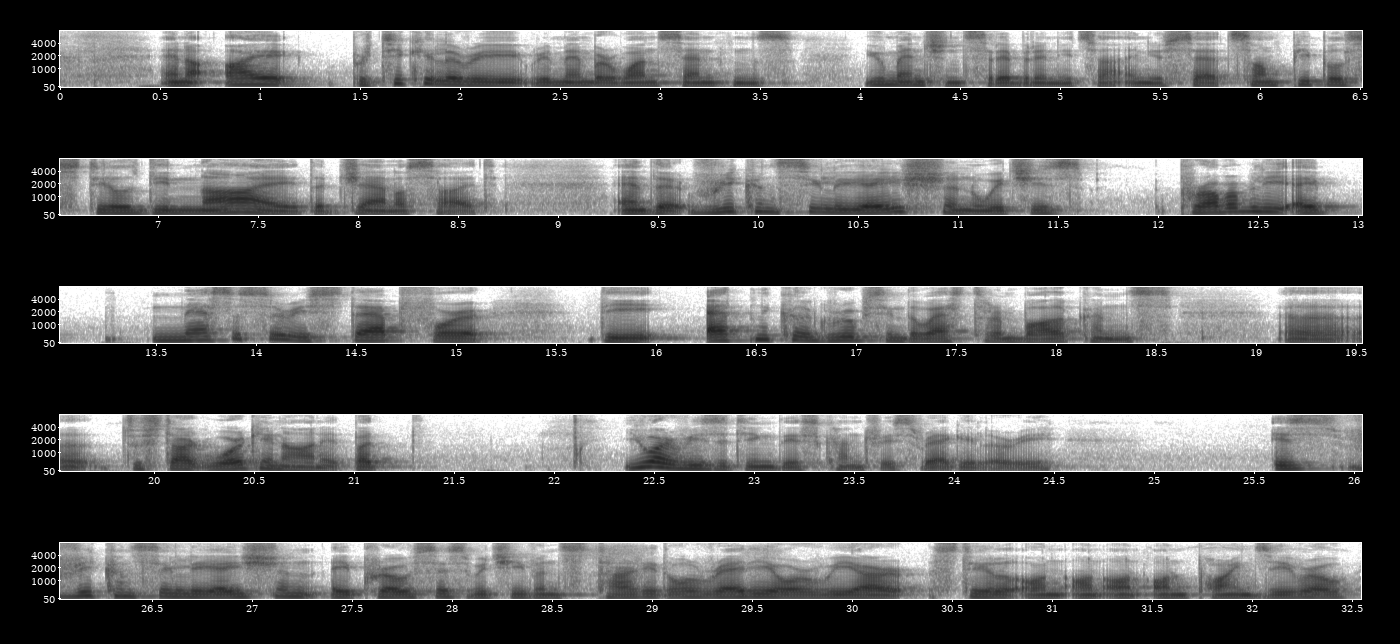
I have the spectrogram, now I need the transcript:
And I particularly remember one sentence. You mentioned Srebrenica and you said some people still deny the genocide and the reconciliation, which is probably a necessary step for the ethnical groups in the Western Balkans uh, uh, to start working on it. But you are visiting these countries regularly. Is reconciliation a process which even started already, or we are still on, on, on, on point zero?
